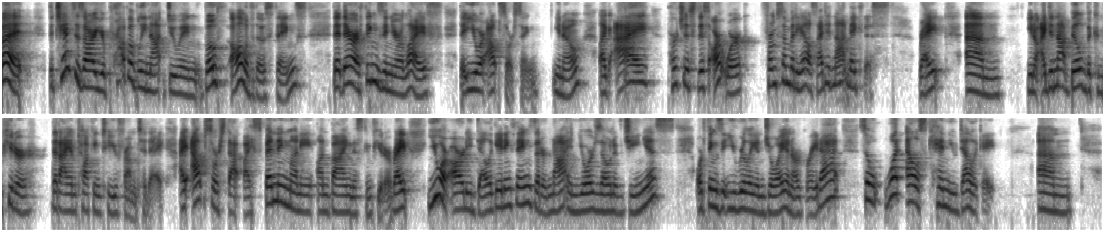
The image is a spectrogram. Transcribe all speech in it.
But the chances are you're probably not doing both all of those things that there are things in your life that you are outsourcing you know like i purchased this artwork from somebody else i did not make this right? Um, you know, I did not build the computer that I am talking to you from today. I outsourced that by spending money on buying this computer, right? You are already delegating things that are not in your zone of genius or things that you really enjoy and are great at. So what else can you delegate? Um,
